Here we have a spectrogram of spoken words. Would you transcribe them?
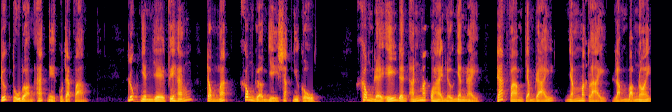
trước thủ đoạn ác nghiệt của Trác Phàm. Lúc nhìn về phía hắn, trong mắt không gợn gì sắc như cũ. Không để ý đến ánh mắt của hai nữ nhân này, Trác Phàm chậm rãi, nhắm mắt lại, lẩm bẩm nói.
